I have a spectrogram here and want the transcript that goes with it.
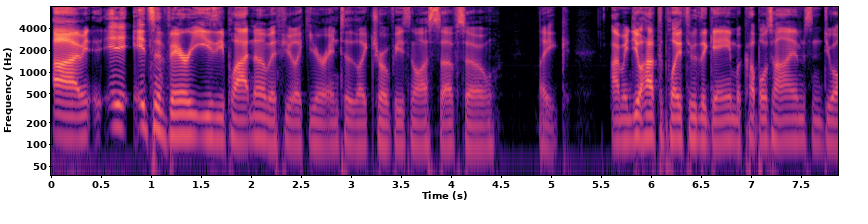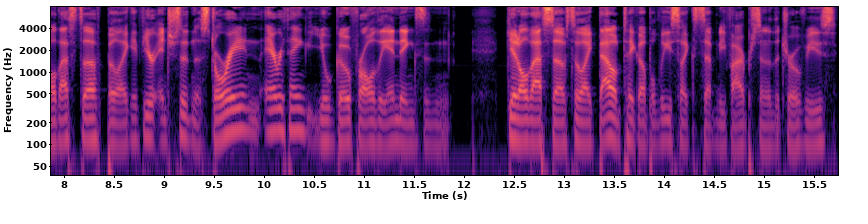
I mean, it, it's a very easy platinum if you're like you're into like trophies and all that stuff. So, like, I mean, you'll have to play through the game a couple times and do all that stuff. But like, if you're interested in the story and everything, you'll go for all the endings and get all that stuff. So like, that'll take up at least like seventy five percent of the trophies.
